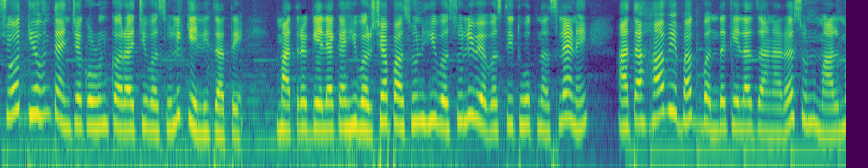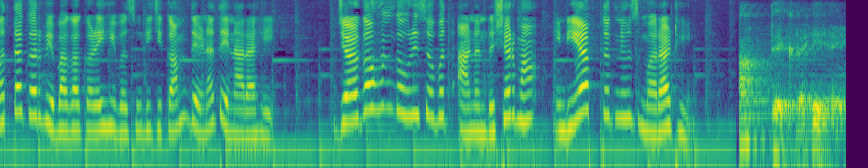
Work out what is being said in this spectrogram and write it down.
शोध घेऊन त्यांच्याकडून कराची वसुली केली जाते. मात्र गेल्या काही वर्षापासून ही वसुली व्यवस्थित होत नसल्याने आता हा विभाग बंद केला जाणार असून मालमत्ता कर विभागाकडे ही वसुलीची काम देण्यात येणार आहे. जळगावहून गौरीसोबत आनंद शर्मा इंडिया अब तक न्यूज मराठी. आप देख रहे हैं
